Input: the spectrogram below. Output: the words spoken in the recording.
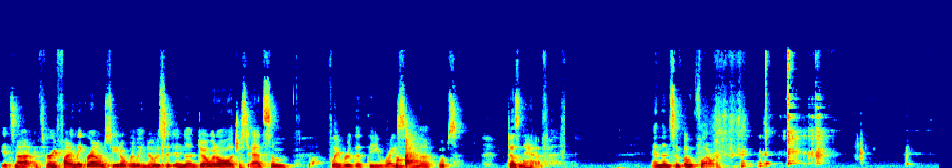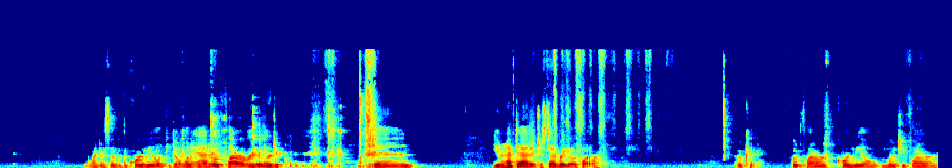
it's not, it's very finely ground, so you don't really notice it in the dough at all. It just adds some flavor that the rice and the, whoops, doesn't have. And then some oat flour. Like I said with the cornmeal, if you don't want to add oat flour or you're allergic, then you don't have to add it, just add regular flour. Okay, oat flour, cornmeal, mochi flour,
